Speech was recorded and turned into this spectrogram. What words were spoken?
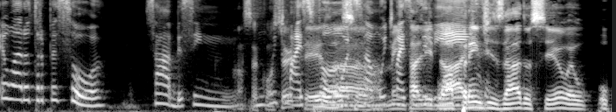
eu era outra pessoa. Sabe, assim, Nossa, muito mais certeza. força, Nossa, muito mais mentalidade. O aprendizado seu é o, o-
